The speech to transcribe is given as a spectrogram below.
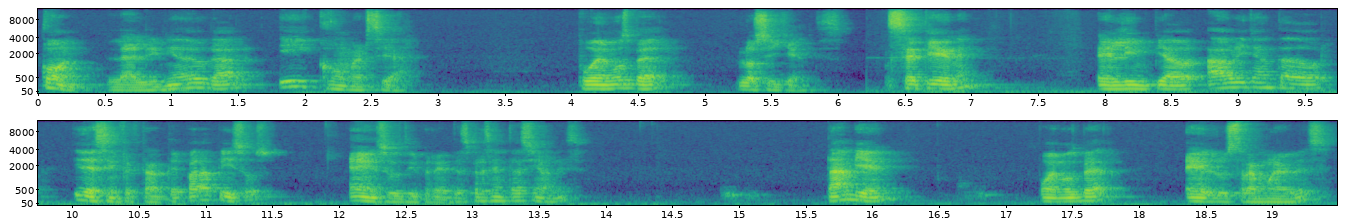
con la línea de hogar y comercial. Podemos ver los siguientes. Se tiene el limpiador abrillantador y desinfectante para pisos en sus diferentes presentaciones. También podemos ver el lustramuebles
